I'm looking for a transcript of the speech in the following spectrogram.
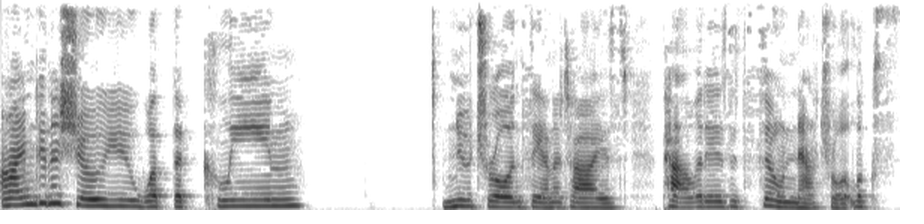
I'm going to show you what the clean, neutral, and sanitized palette is. It's so natural. It looks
